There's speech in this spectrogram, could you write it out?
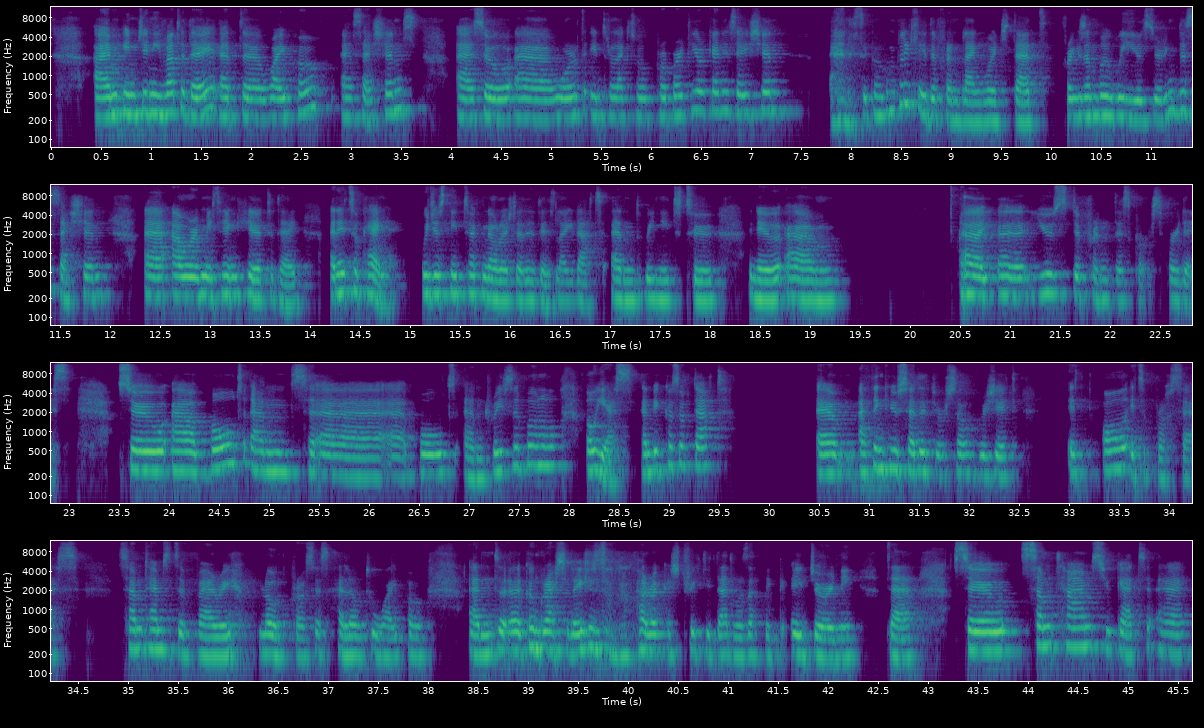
I'm in Geneva today at the WIPO uh, sessions, uh, so uh, World Intellectual Property Organization, and it's a completely different language that, for example, we use during this session, uh, our meeting here today, and it's okay we just need to acknowledge that it is like that and we need to you know um, uh, uh, use different discourse for this. So uh, bold and uh, uh, bold and reasonable. Oh yes, and because of that, um, I think you said it yourself, Brigitte. It all it's a process. Sometimes it's a very long process. Hello to WIPO and uh, congratulations on the Marrakesh Treaty. That was, I think, a journey there. So sometimes you get uh,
